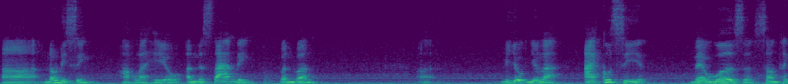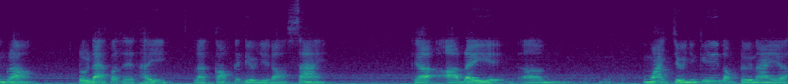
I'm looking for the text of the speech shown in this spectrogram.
à, noticing hoặc là hiểu understanding vân vân. À, ví dụ như là I could see it. there was something wrong. Tôi đã có thể thấy là có cái điều gì đó sai. Thì ở, ở đây uh, ngoại trừ những cái động từ này á,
